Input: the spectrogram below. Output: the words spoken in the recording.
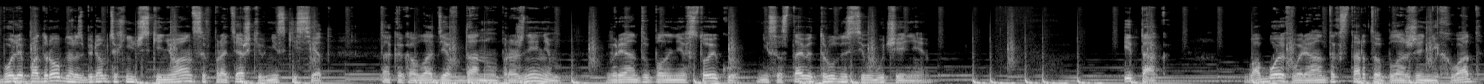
Более подробно разберем технические нюансы в протяжке в низкий сет, так как овладев данным упражнением, Вариант выполнения в стойку не составит трудностей в обучении. Итак, в обоих вариантах стартовое положение хват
